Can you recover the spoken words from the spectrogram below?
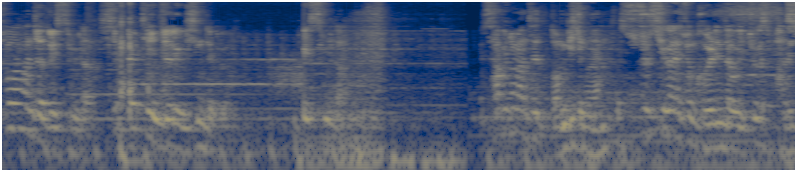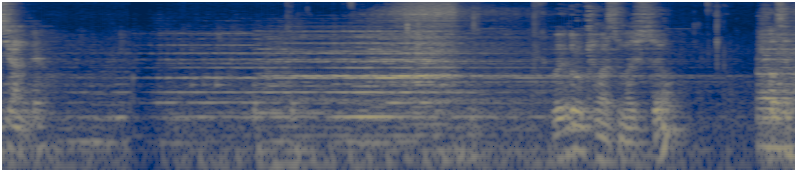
소화 환자도 있습니다. 시벨트 인절이 의심되고요. 있습니다. 사부님한테 넘기지 그냥. 수술 시간이 좀 걸린다고 이쪽에서 받으시라는데요. 왜 그렇게 말씀하셨어요? 허세.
